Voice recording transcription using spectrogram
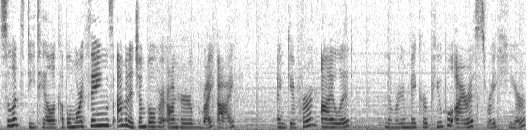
So let's detail a couple more things. I'm going to jump over on her right eye and give her an eyelid. And then we're going to make her pupil iris right here.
